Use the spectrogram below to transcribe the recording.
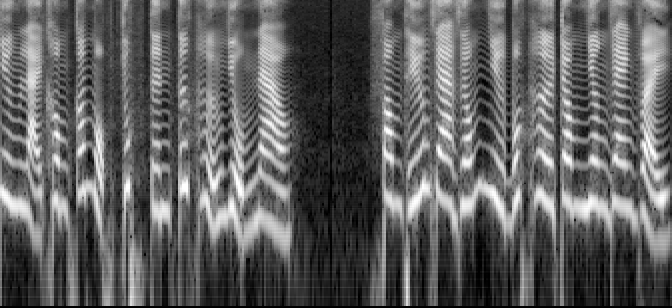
nhưng lại không có một chút tin tức hữu dụng nào. Phong thiếu gia giống như bốc hơi trong nhân gian vậy.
